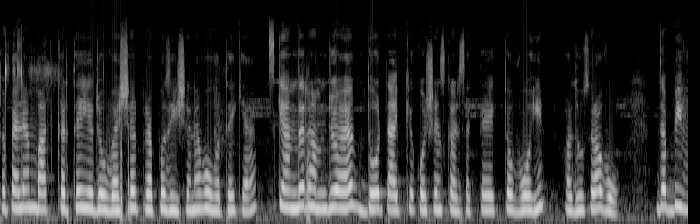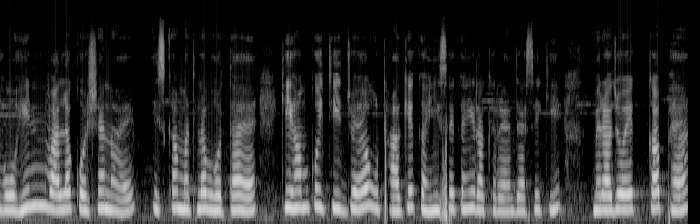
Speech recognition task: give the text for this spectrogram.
तो पहले हम बात करते हैं ये जो वेशल प्रपोजिशन है, वो होते क्या है? इसके अंदर हम जो है दो टाइप के क्वेश्चन कर सकते हैं, एक तो वोहिन और दूसरा वो। जब भी वोहिन वाला क्वेश्चन आए, इसका मतलब होता है कि हम कोई चीज़ जो है उठा के कहीं से कहीं रख रहे हैं। जैसे कि मेरा जो एक कप है,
